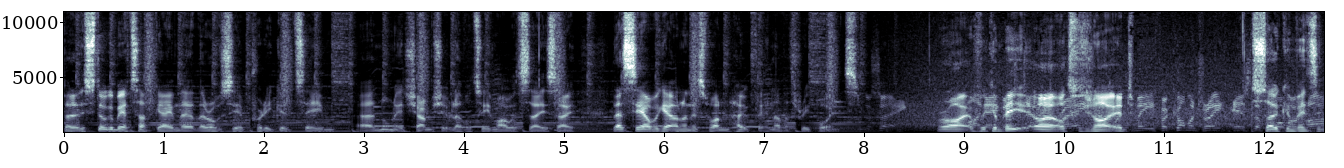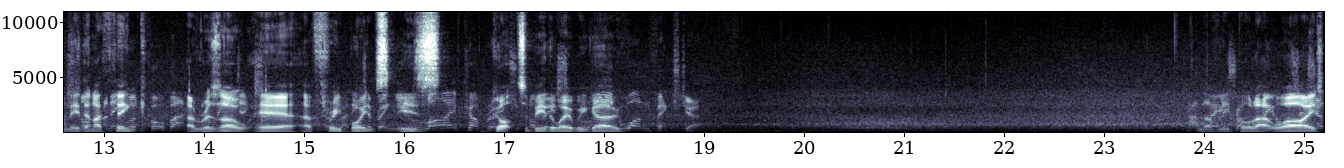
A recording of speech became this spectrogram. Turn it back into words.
But it's still going to be a tough game. They're, they're obviously a pretty good team, uh, normally a championship level team, I would say. So let's see how we get on in this one. Hopefully, another three points. Right, if we can beat uh, Oxford United so convincingly, then I think a result here of three points is got to be the way we go. Lovely ball out wide.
